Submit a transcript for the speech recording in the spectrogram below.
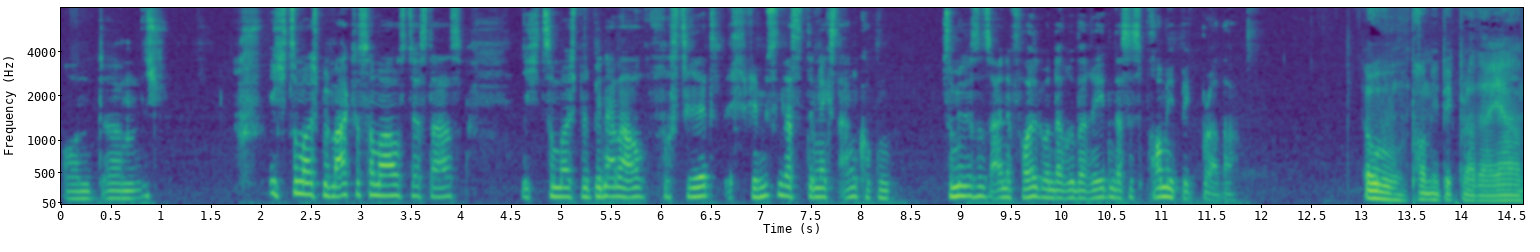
Und ähm, ich, ich zum Beispiel mag das Sommerhaus der Stars. Ich zum Beispiel bin aber auch frustriert. Ich, wir müssen das demnächst angucken. Zumindest eine Folge und darüber reden. Das ist Promi Big Brother. Oh, Promi Big Brother, ja.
